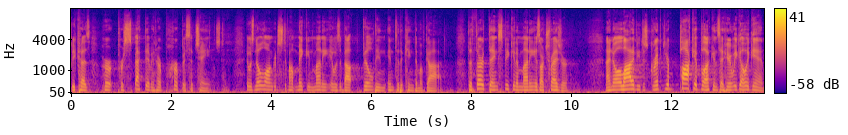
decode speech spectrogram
because her perspective and her purpose had changed. It was no longer just about making money, it was about building into the kingdom of God. The third thing, speaking of money, is our treasure. I know a lot of you just gripped your pocketbook and said, Here we go again.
